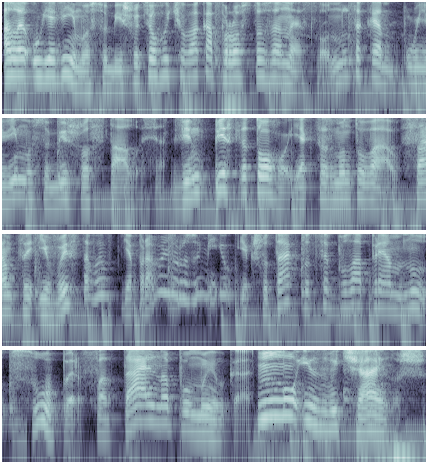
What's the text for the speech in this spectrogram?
Але уявімо собі, що цього чувака просто занесло. Ну таке уявімо собі, що сталося. Він після того, як це змонтував, сам це це і виставив, я правильно розумію? Якщо так, то це була прям ну супер фатальна помилка. Ну і звичайно ж,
